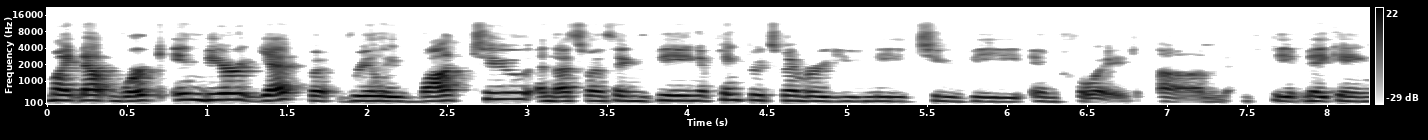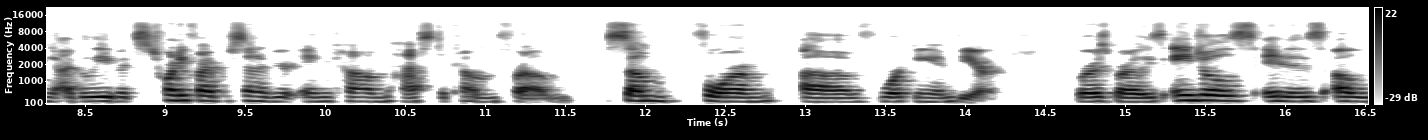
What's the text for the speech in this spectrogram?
might not work in beer yet, but really want to. And that's one thing. Being a Pink Boots member, you need to be employed. Um, be making, I believe it's 25% of your income has to come from some form of working in beer. Whereas Barley's Angels is a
